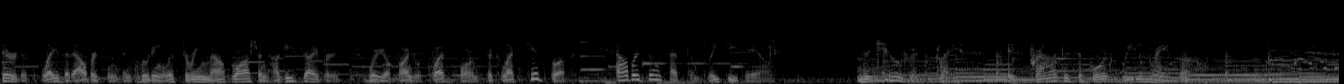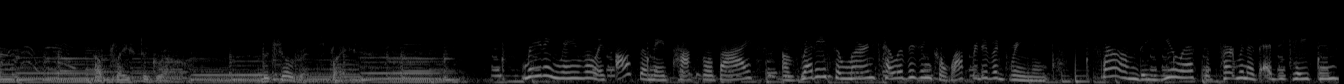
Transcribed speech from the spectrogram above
There are displays at Albertsons including Listerine mouthwash and Huggies diapers, where you'll find request forms to collect kids' books. Albertsons has complete details. The Children's Place is proud to support Reading Rainbow. A place to grow. The Children's Place. Reading Is also made possible by a ready-to-learn television cooperative agreement from the U.S. Department of Education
